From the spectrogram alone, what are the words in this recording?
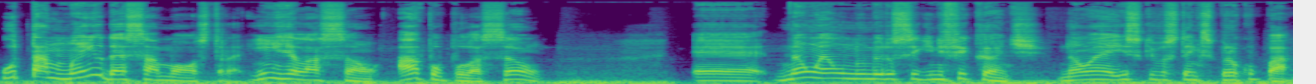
O tamanho dessa amostra em relação à população é, não é um número significante. Não é isso que você tem que se preocupar.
